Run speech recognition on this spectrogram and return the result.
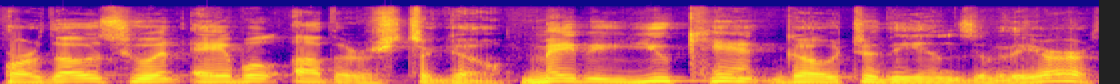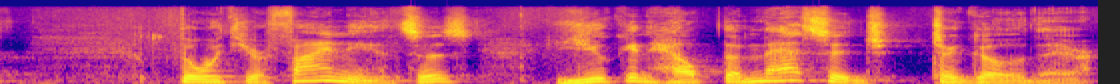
or those who enable others to go. Maybe you can't go to the ends of the earth. But with your finances, you can help the message to go there.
